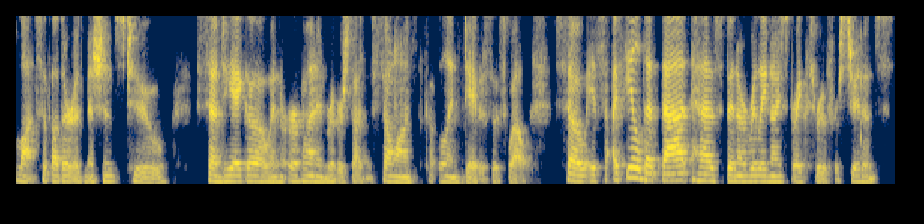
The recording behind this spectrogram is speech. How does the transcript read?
lots of other admissions to San Diego and Irvine and Riverside and so on, a couple in Davis as well. So it's, I feel that that has been a really nice breakthrough for students.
